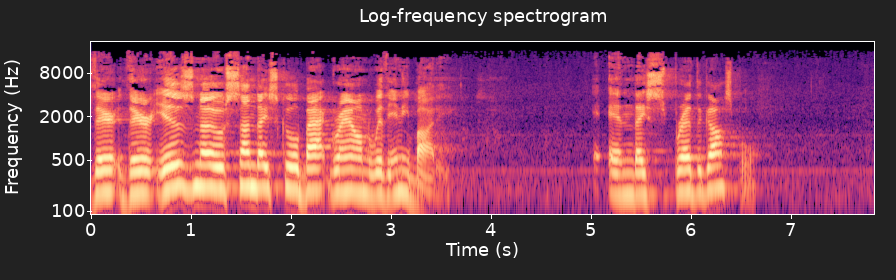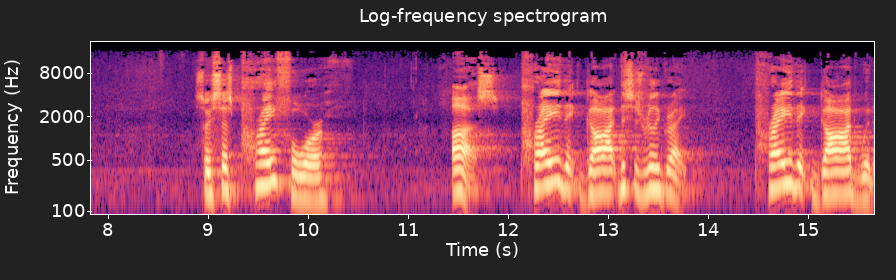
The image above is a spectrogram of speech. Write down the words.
there, there is no Sunday school background with anybody. And they spread the gospel. So he says, pray for us. Pray that God, this is really great. Pray that God would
